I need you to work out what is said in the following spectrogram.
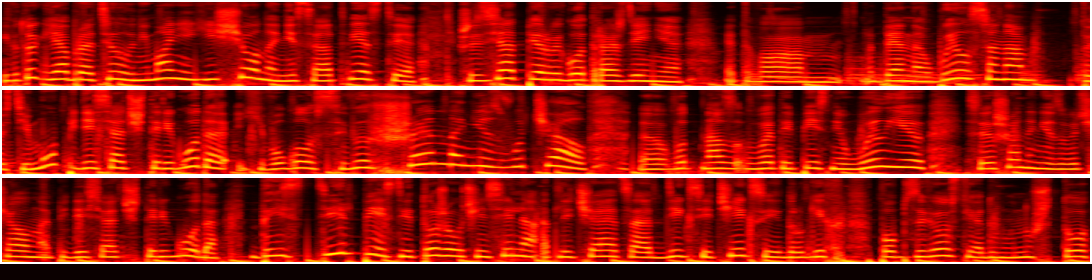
И в итоге я обратила внимание еще на несоответствие. 61 год рождения этого Дэна Уилсона, то есть ему 54 года, его голос совершенно не звучал. Э, Вот в этой песне Will You совершенно не звучал на 54 года. Да и стиль песни тоже очень сильно отличается от Dixie Chicks и других поп-звезд. Я думаю, ну что,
